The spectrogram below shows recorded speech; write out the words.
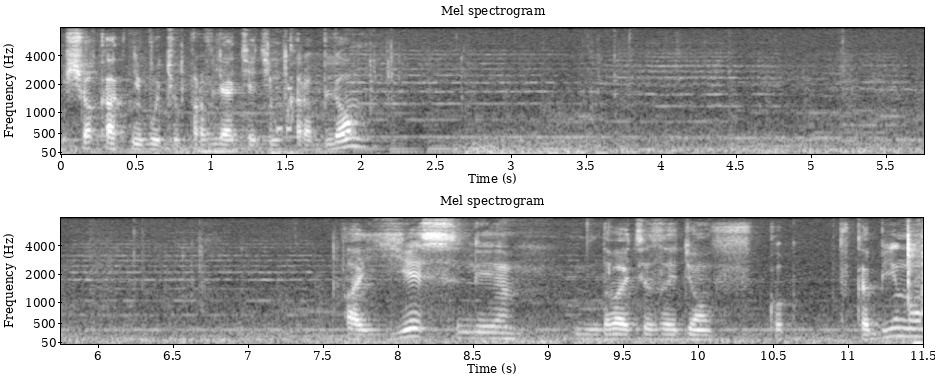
еще как-нибудь управлять этим кораблем? А если... Давайте зайдем в, в кабину.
